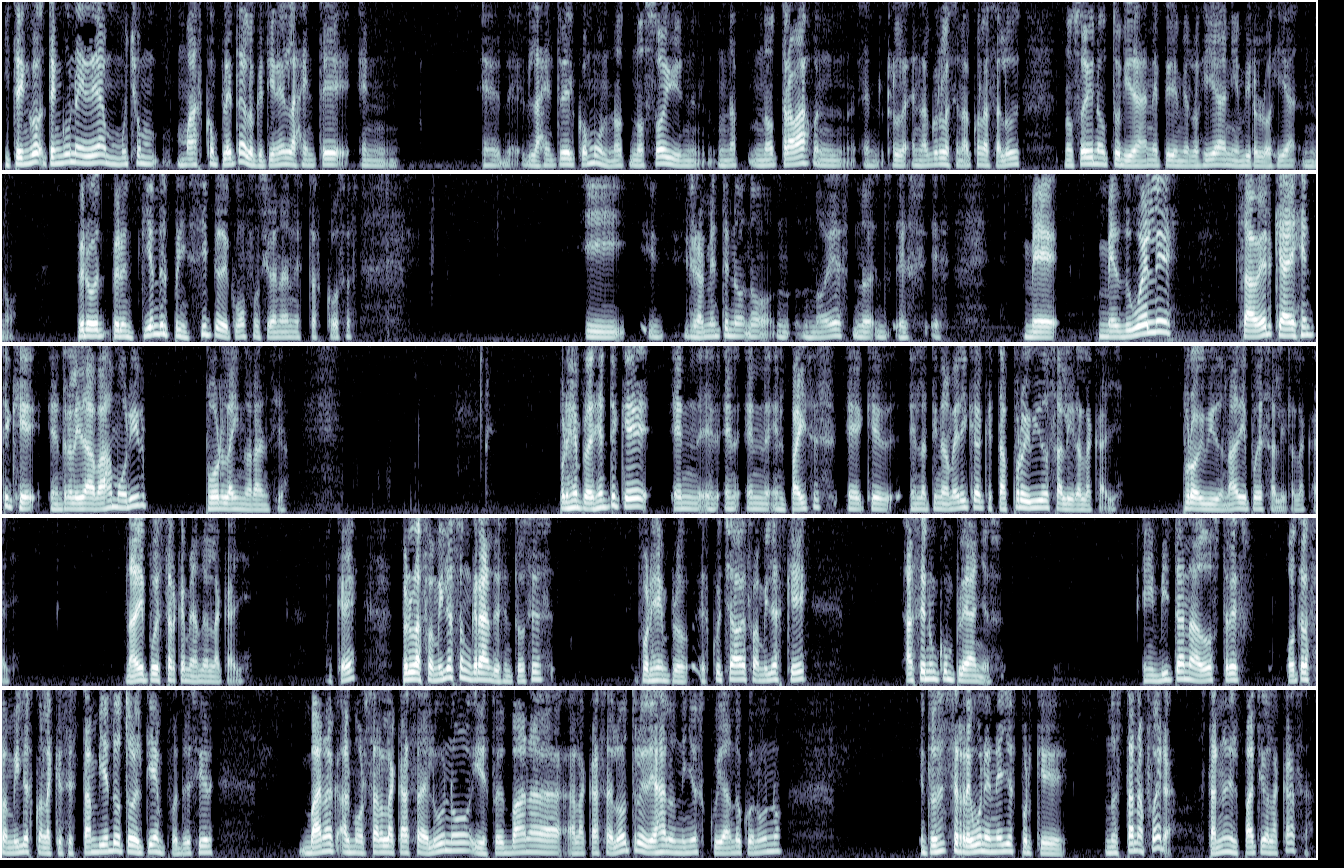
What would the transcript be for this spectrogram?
Y tengo, tengo una idea mucho más completa de lo que tiene la gente en eh, la gente del común. No, no soy no trabajo en, en, algo relacionado con la salud, no soy una autoridad en epidemiología ni en virología, no. Pero, pero entiendo el principio de cómo funcionan estas cosas y, realmente no, no, no es, no, es, me, me duele saber que hay gente que en realidad va a morir por la ignorancia. Por ejemplo, hay gente que en, en, países eh, que en Latinoamérica que está prohibido salir a la calle. Prohibido, nadie puede salir a la calle. Nadie puede estar caminando en la calle. ¿Ok? Pero las familias son grandes, entonces, por ejemplo, he escuchado de familias que hacen un cumpleaños e invitan a dos, tres otras familias con las que se están viendo todo el tiempo. Es decir, van a almorzar a la casa del uno y después van a, la casa del otro y dejan a los niños cuidando con uno. Entonces se reúnen ellos porque no están afuera, están en el patio de la casa.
